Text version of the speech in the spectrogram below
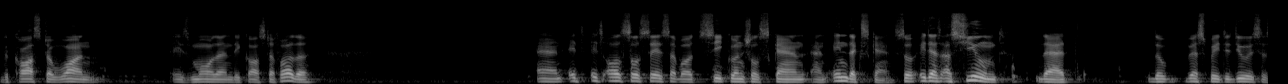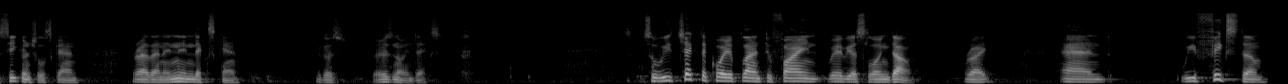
the cost of one is more than the cost of other. And it, it also says about sequential scan and index scan. So it has assumed that the best way to do is a sequential scan rather than an index scan because there is no index. So we check the query plan to find where we are slowing down, right? And we fix them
